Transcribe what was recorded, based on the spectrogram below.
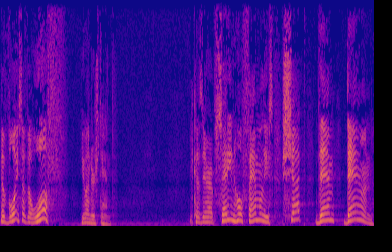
the voice of the wolf. You understand? Because they're upsetting whole families. Shut them down.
